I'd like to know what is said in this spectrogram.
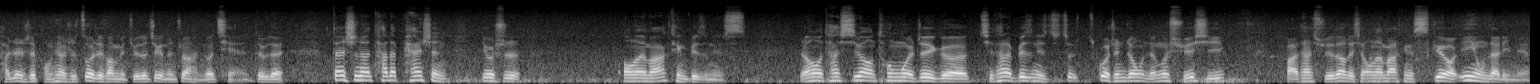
他认识朋友是做这方面，觉得这个能赚很多钱，对不对？但是呢，他的 passion 又是 online marketing business，然后他希望通过这个其他的 business 这过程中能够学习，把他学到的一些 online marketing skill 应用在里面。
